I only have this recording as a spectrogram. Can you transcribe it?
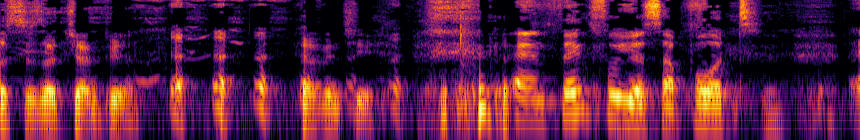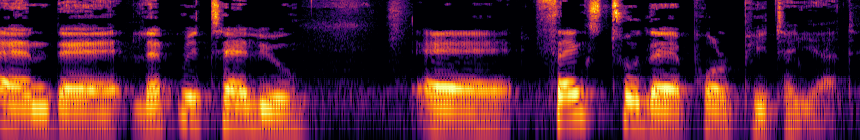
This is a champion, haven't you? and thanks for your support. And uh, let me tell you, uh, thanks to the Paul Peter yard,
